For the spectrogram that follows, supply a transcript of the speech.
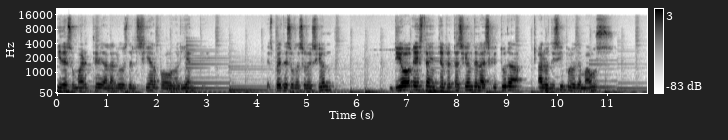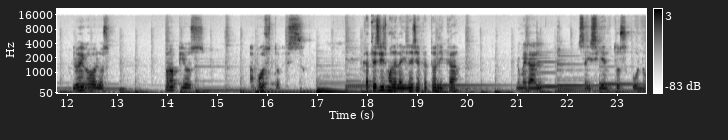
y de su muerte a la luz del siervo doliente. Después de su resurrección, dio esta interpretación de la escritura a los discípulos de Maús, luego los propios apóstoles. Catecismo de la Iglesia Católica, numeral 601.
